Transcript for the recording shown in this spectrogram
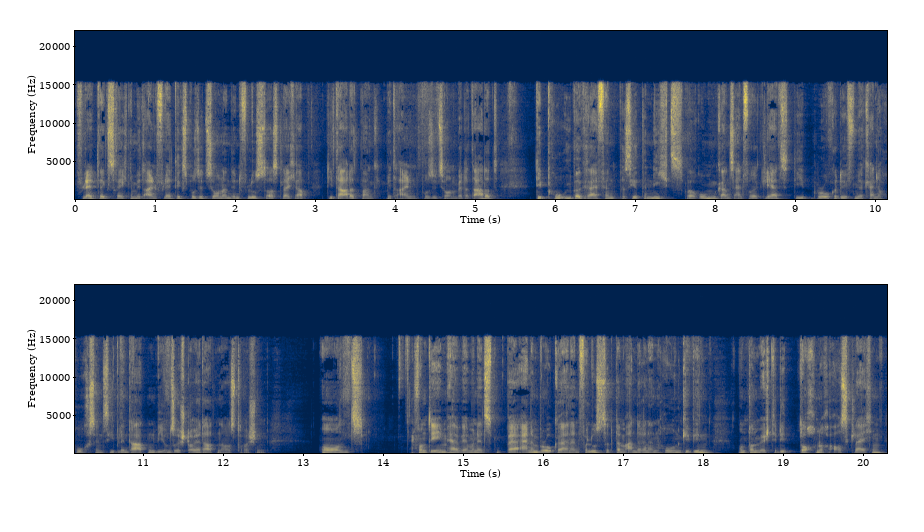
Flatex rechnet mit allen Flatex-Positionen den Verlustausgleich ab, die Dadatbank mit allen Positionen bei der Dadat. Depotübergreifend passiert da nichts. Warum? Ganz einfach erklärt, die Broker dürfen ja keine hochsensiblen Daten wie unsere Steuerdaten austauschen. Und von dem her, wenn man jetzt bei einem Broker einen Verlust hat, beim anderen einen hohen Gewinn und man möchte die doch noch ausgleichen,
